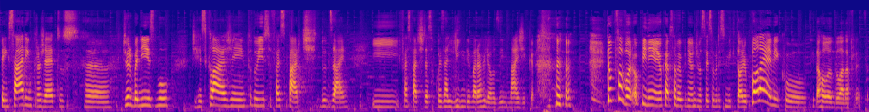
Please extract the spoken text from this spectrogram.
Pensar em projetos uh, de urbanismo, de reciclagem, tudo isso faz parte do design e faz parte dessa coisa linda e maravilhosa e mágica. então, por favor, opinem aí. Eu quero saber a opinião de vocês sobre esse mictório polêmico que tá rolando lá na França.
